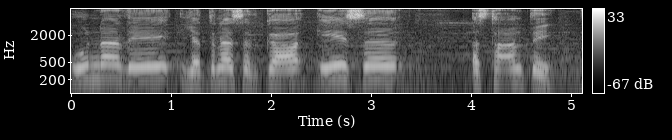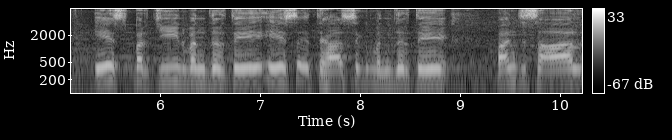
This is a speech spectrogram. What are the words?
ਉਹਨਾਂ ਦੇ ਯਤਨਾਂ ਸਦਕਾ ਇਸ ਅਸਥਾਨ ਤੇ, ਇਸ ਪ੍ਰਾਚੀਨ ਮੰਦਿਰ ਤੇ, ਇਸ ਇਤਿਹਾਸਕ ਮੰਦਿਰ ਤੇ 5 ਸਾਲ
